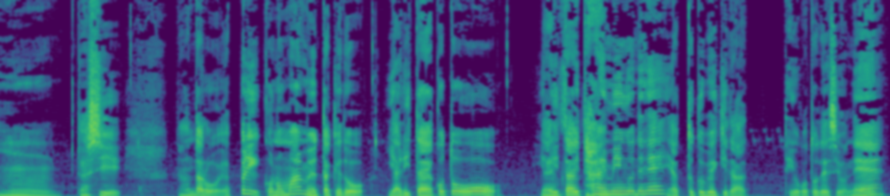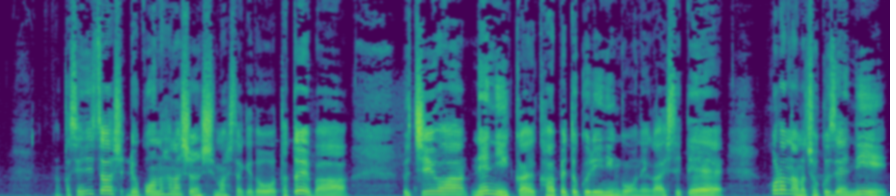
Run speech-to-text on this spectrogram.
うん、だし、なんだろう、やっぱりこの前も言ったけど、やりたいことをやりたいタイミングでね、やっとくべきだっていうことですよね。なんか先日は旅行の話をしましたけど、例えば、うちは年に1回カーペットクリーニングをお願いしてて、コロナの直前に、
